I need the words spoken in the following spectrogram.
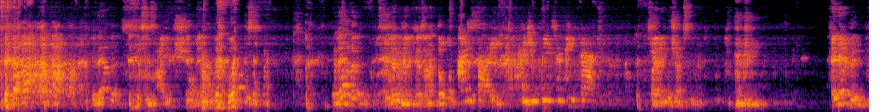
Eleven. This is Irish. Eleven. Eleven. Eleven because I'm Dublin. I'm sorry. Could you please repeat that? Try an English accent. Eleven. Eleven.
